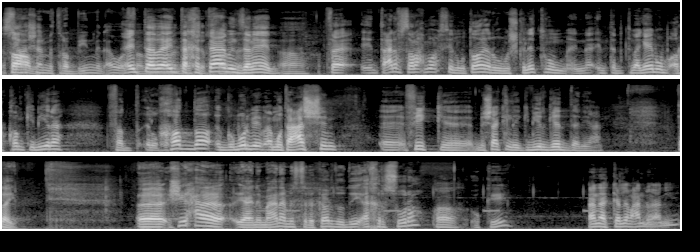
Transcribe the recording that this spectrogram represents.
صعبة. عشان متربيين من الأول أنت بقى أنت خدتها من. زمان. آه. فأنت عارف صلاح محسن وطاهر ومشكلتهم إن أنت بتبقى جايبه بأرقام كبيرة فالخضة الجمهور بيبقى متعشم آه، فيك آه، بشكل كبير جدا يعني. طيب. آه شيحة يعني معانا مستر ريكاردو دي آخر صورة؟ آه. okay. أنا أتكلم عنه يعني.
